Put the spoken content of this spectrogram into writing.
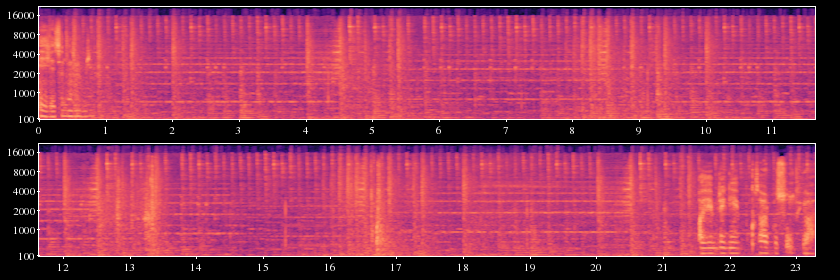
İyi geceler Emre. Ay Emre niye bu kadar bozuldu ya?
